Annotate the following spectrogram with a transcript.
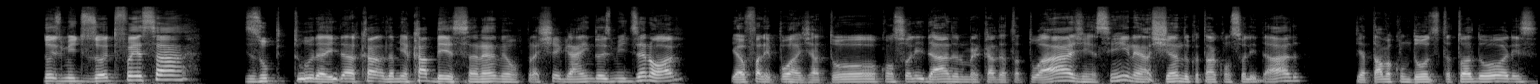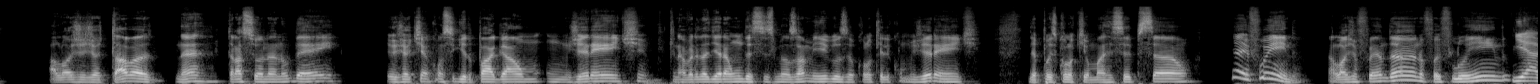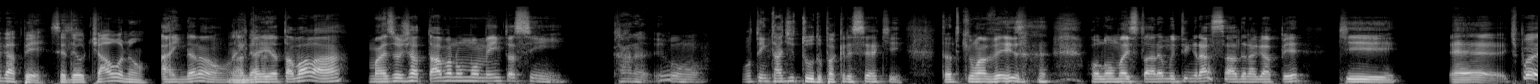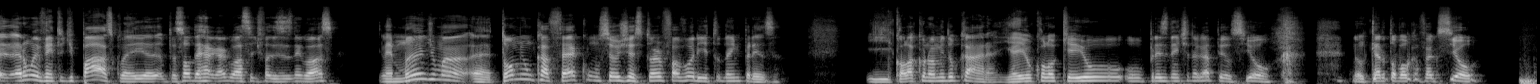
2018 foi essa disruptura aí da, da minha cabeça, né, meu? Pra chegar em 2019. E aí eu falei, porra, já tô consolidado no mercado da tatuagem, assim, né? Achando que eu tava consolidado. Já tava com 12 tatuadores. A loja já tava, né, tracionando bem. Eu já tinha conseguido pagar um, um gerente, que na verdade era um desses meus amigos. Eu coloquei ele como gerente. Depois coloquei uma recepção. E aí fui indo. A loja foi andando, foi fluindo. E a HP? Você deu tchau ou não? Ainda não. Ainda Até não. eu tava lá. Mas eu já tava num momento assim. Cara, eu vou tentar de tudo para crescer aqui. Tanto que uma vez rolou uma história muito engraçada na HP que. É, tipo, era um evento de Páscoa e o pessoal da RH gosta de fazer esses negócios. É, mande uma. É, tome um café com o seu gestor favorito da empresa. E coloca o nome do cara. E aí eu coloquei o, o presidente da HP, o CEO. eu quero tomar um café com o CEO.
